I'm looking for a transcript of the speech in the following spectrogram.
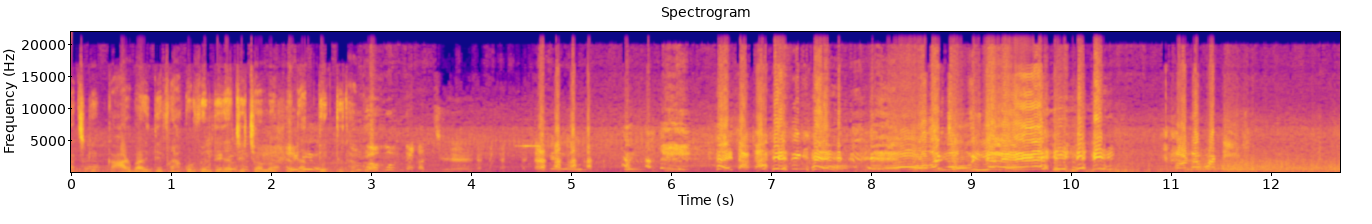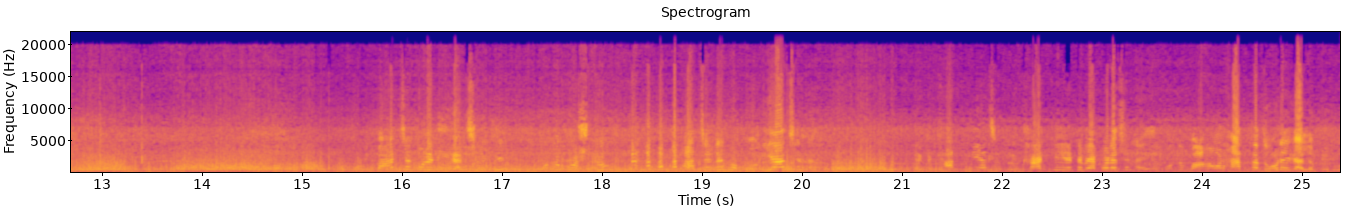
আজকে কার বাড়িতে ঠাকুর ফেলতে যাচ্ছি চলো সেটা দেখতে থাকো। বাচ্চা করে নিয়ে যাচ্ছে কত কষ্ট। বাচ্চাটা ইয়ে আছে না? আছে তো। খাট নিয়ে একটা ব্যাপার আছে না এই কত বা আমার হাতটা ধরে গেল পুরো।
